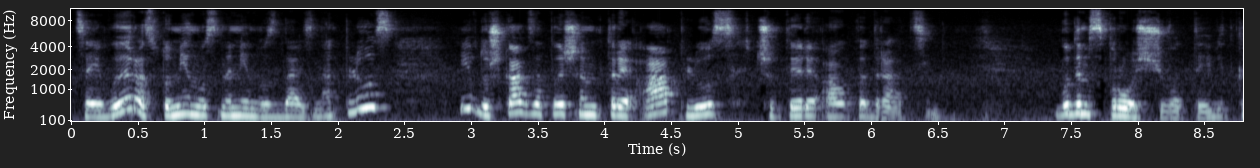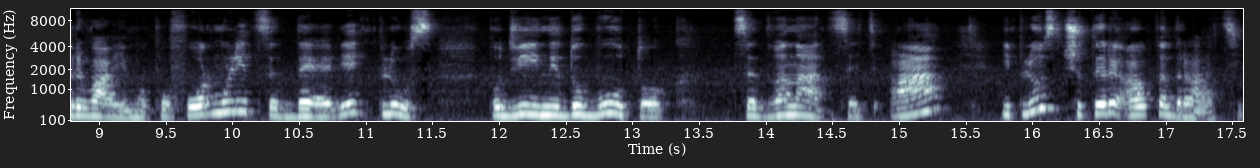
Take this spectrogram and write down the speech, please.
цей вираз, то мінус на мінус дасть знак плюс, І в дужках запишемо 3а плюс 4а в квадраті. Будемо спрощувати. Відкриваємо по формулі це 9 плюс подвійний добуток це 12а і плюс 4а в квадраті.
